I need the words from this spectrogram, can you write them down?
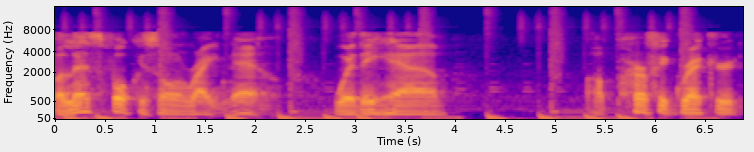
But let's focus on right now, where they have a perfect record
